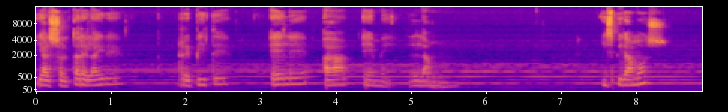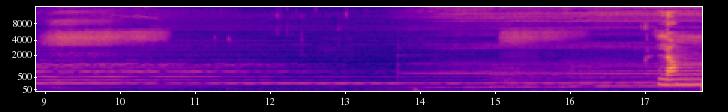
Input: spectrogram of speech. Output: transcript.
y al soltar el aire repite L-A-M, LAM. Inspiramos. LAM.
